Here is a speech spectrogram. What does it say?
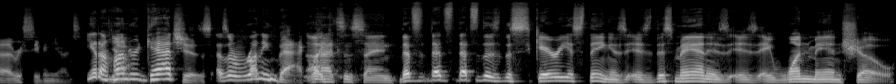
uh, receiving yards. He had 100 catches as a running back. Ah, Like, that's insane. that's that's that's the the scariest thing is is this man is is a one man show.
